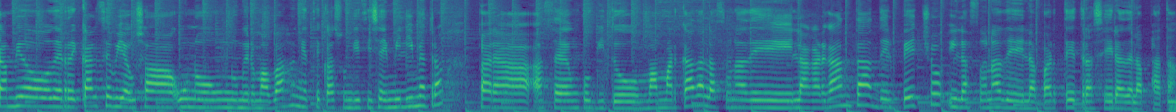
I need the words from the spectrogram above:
Cambio de recalce voy a usar uno un número más bajo, en este caso un 16 milímetros, para hacer un poquito más marcada la zona de la garganta, del pecho y la zona de la parte trasera de las patas.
